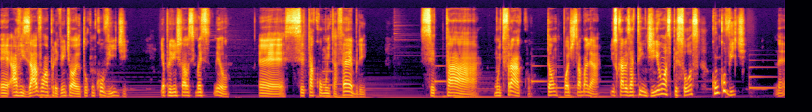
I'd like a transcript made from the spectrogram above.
é, avisavam a Prevent, ó, eu tô com Covid. E a Prevent falava assim, mas, meu, você é, tá com muita febre? Você tá muito fraco? Então pode trabalhar. E os caras atendiam as pessoas com Covid, né?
